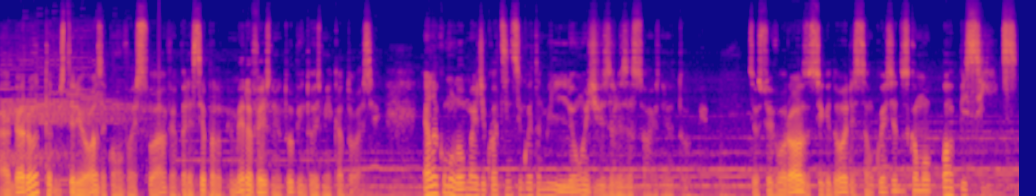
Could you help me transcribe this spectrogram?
A garota misteriosa com voz suave apareceu pela primeira vez no YouTube em 2014. Ela acumulou mais de 450 milhões de visualizações no YouTube. Seus fervorosos seguidores são conhecidos como Pop Seeds,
